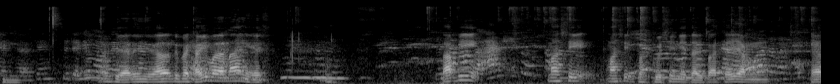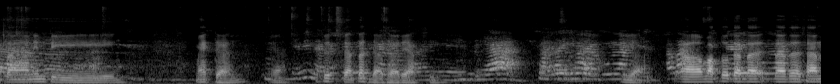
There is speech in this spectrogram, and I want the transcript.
ya enggak sih. Sudah Ini biarin kalau dipegangi malah nangis. Tapi masih masih bagus ini daripada yang saya tanganin di Medan ya. Itu ternyata tidak ada reaksi. Ya, Iya. Eh, waktu tete- tetesan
